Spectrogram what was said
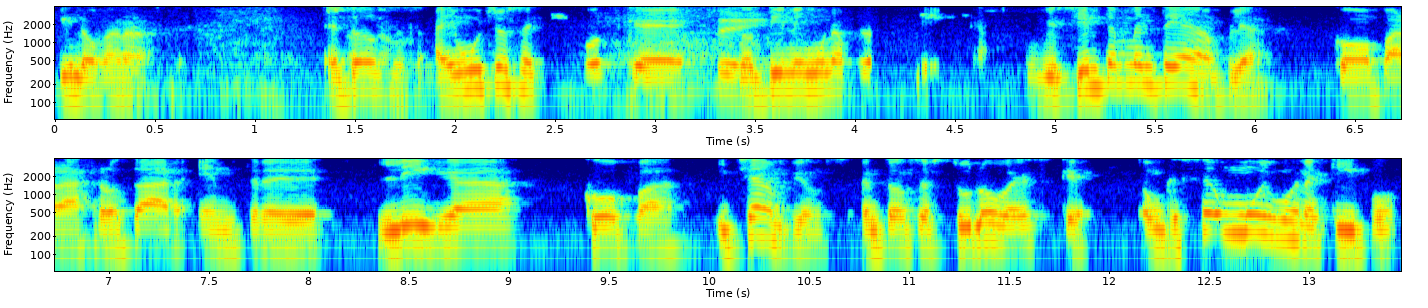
y lo ganaste. Entonces, hay muchos equipos que Sí. no tienen una plantilla suficientemente amplia como para rotar entre Liga, Copa y Champions. Entonces, tú lo ves que, aunque sea un muy buen equipo,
